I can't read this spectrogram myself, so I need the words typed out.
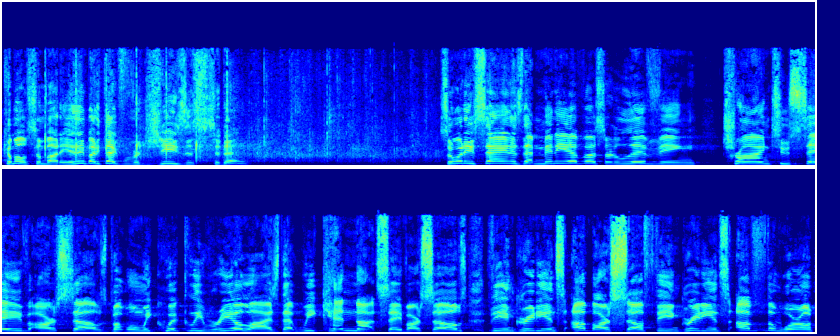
Come on, somebody. Anybody thankful for Jesus today? So, what he's saying is that many of us are living trying to save ourselves, but when we quickly realize that we cannot save ourselves, the ingredients of ourself, the ingredients of the world,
